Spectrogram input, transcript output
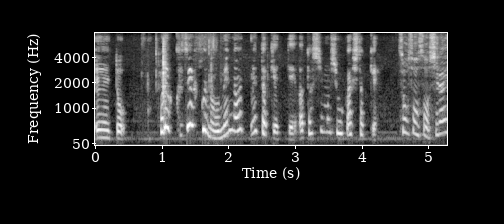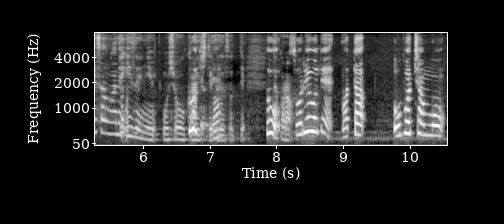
えっ、とこれ久世福の梅なめたけって私も紹介したっけ？そうそうそう白井さんがね以前にご紹介してくださって、そうだからそれをねまたおばちゃんも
